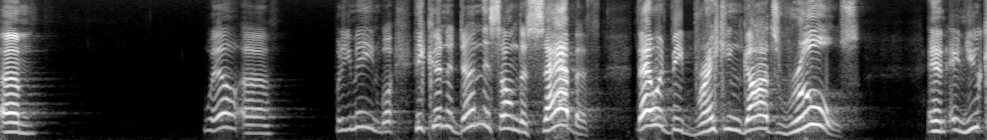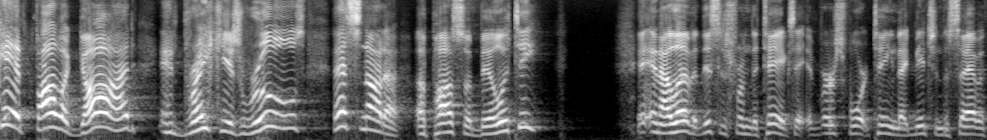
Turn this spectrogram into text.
um, well, uh, what do you mean? Well, he couldn't have done this on the Sabbath. That would be breaking God's rules. And, and you can't follow God and break his rules. That's not a, a possibility. And I love it. This is from the text. At verse 14, they mention the Sabbath.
